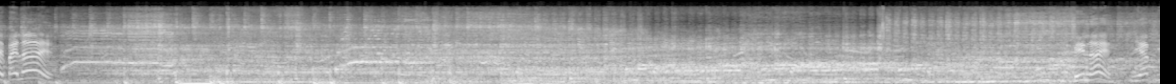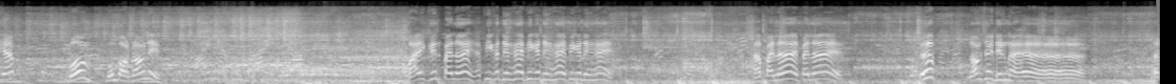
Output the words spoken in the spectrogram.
ยไปเลย เหยียบบุ้มบุ้มบอกน้องดิไปขึ้นไปเลยพี่ก็ดึงให้พี่ก็ดึงให้พี่ก็ดึงให้อะไปเลยไปเลยอึ๊บน้องช่วยดึงหน่อยเออเออเออเอ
